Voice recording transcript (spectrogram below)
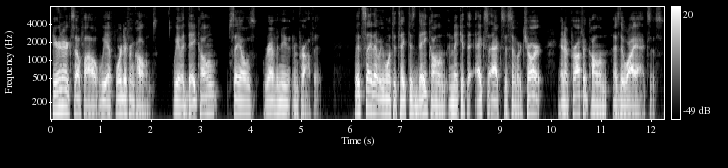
Here in our Excel file, we have four different columns. We have a date column, sales, revenue, and profit. Let's say that we want to take this date column and make it the x-axis of our chart and a profit column as the y-axis.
